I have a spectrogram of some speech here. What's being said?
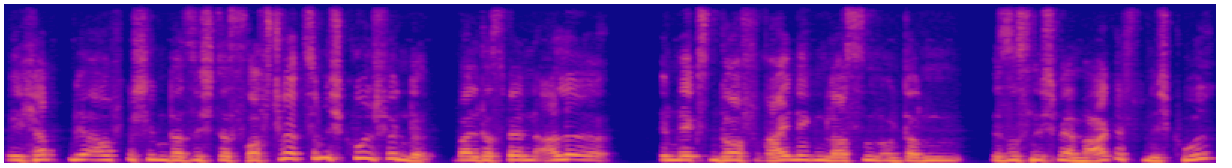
Ich habe mir aufgeschrieben, dass ich das Rostschwert ziemlich cool finde, weil das werden alle im nächsten Dorf reinigen lassen und dann ist es nicht mehr magisch, finde ich cool.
